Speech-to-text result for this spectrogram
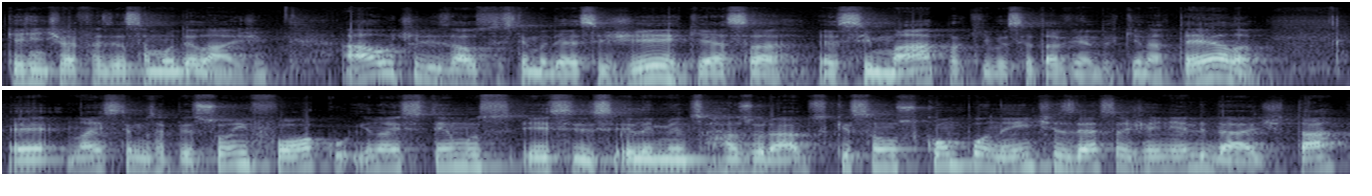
que a gente vai fazer essa modelagem. Ao utilizar o sistema DSG, que é essa, esse mapa que você está vendo aqui na tela, é, nós temos a pessoa em foco e nós temos esses elementos rasurados que são os componentes dessa genialidade, tá?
